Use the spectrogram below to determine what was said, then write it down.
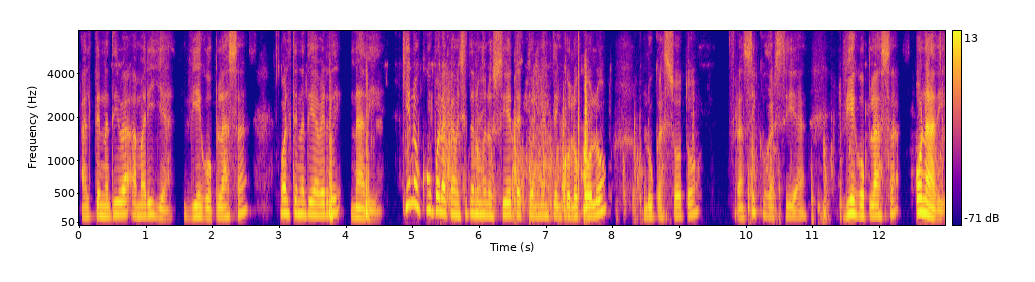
Alternativa amarilla, Diego Plaza. O alternativa verde, nadie. ¿Quién ocupa la camiseta número 7 actualmente en Colo Colo? Lucas Soto, Francisco García, Diego Plaza o nadie.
